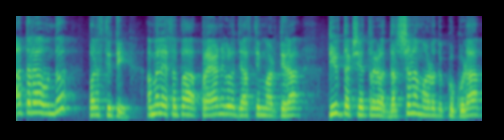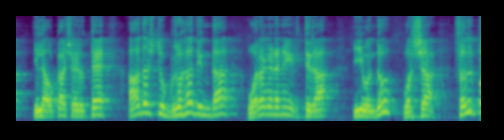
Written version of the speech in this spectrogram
ಆ ಥರ ಒಂದು ಪರಿಸ್ಥಿತಿ. ಆಮೇಲೆ ಸ್ವಲ್ಪ ಪ್ರಯಾಣಗಳು ಜಾಸ್ತಿ ಮಾಡ್ತೀರಾ? ತೀರ್ಥಕ್ಷೇತ್ರಗಳ ದರ್ಶನ ಮಾಡೋದಕ್ಕೂ ಕೂಡ ಇಲ್ಲಿ ಅವಕಾಶ ಇರುತ್ತೆ. ಆದಷ್ಟು ಗೃಹದಿಂದ ಹೊರಗಡೆನೇ ಇರ್ತೀರಾ ಈ ಒಂದು ವರ್ಷ. ಸ್ವಲ್ಪ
